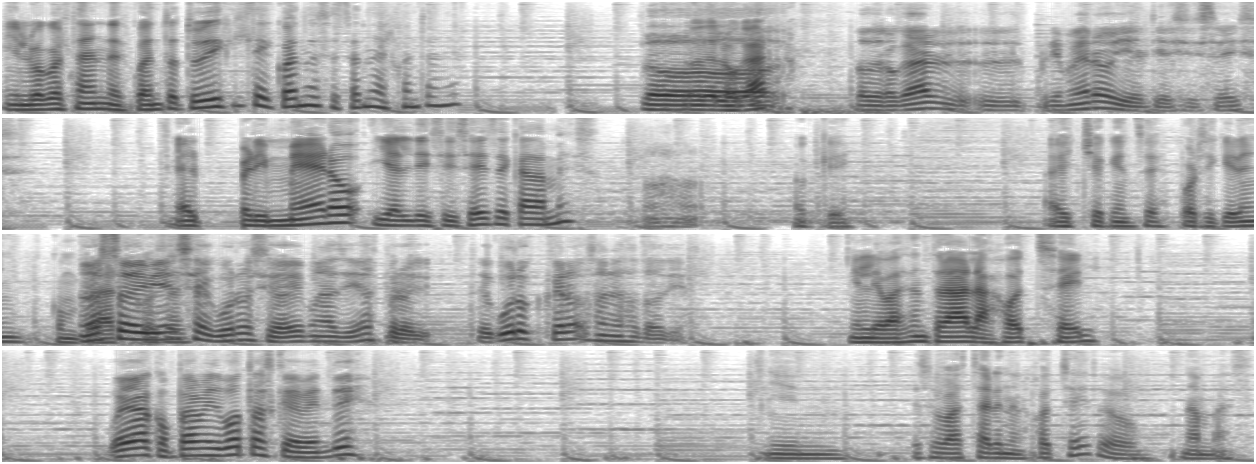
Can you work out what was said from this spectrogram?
Y luego están en descuento. ¿Tú dijiste cuándo se están en descuento, Daniel? Lo, ¿Lo del hogar? Lo hogar, el primero y el 16. El primero y el 16 de cada mes. Ajá. Ok. Ahí chéquense por si quieren comprar. No estoy bien seguro si hay más días, pero seguro que creo son esos dos días. Y le vas a entrar a la hot sale. Voy a comprar mis botas que vendí. ¿Y eso va a estar en el hot sale o nada más?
